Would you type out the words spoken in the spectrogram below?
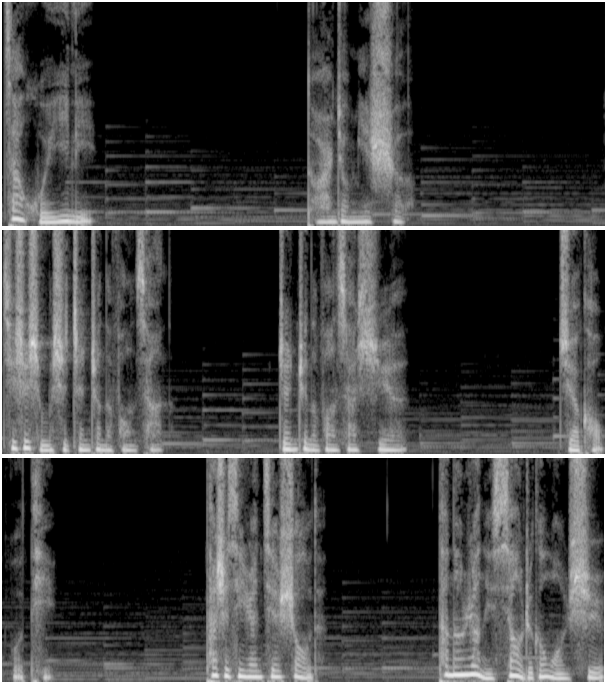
在回忆里，突然就迷失了。其实，什么是真正的放下呢？真正的放下是绝口不提。他是欣然接受的，他能让你笑着跟往事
